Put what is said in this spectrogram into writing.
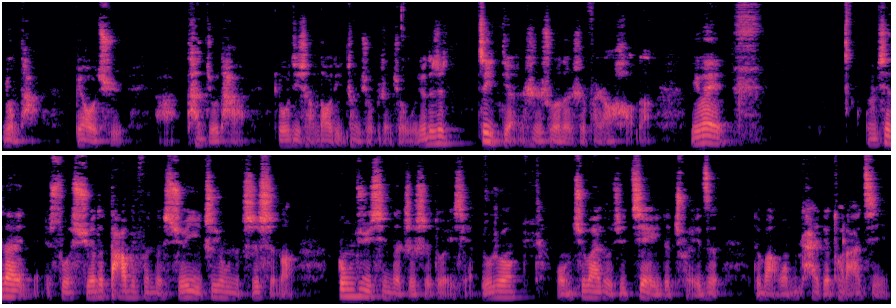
用它，不要去啊探究它逻辑上到底正确不正确。我觉得这这一点是说的是非常好的，因为。我们现在所学的大部分的学以致用的知识呢，工具性的知识多一些。比如说，我们去外头去借一个锤子，对吧？我们开一个拖拉机，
